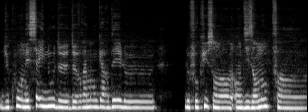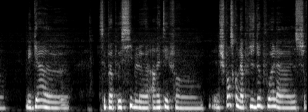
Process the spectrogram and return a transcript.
du coup, on essaye, nous, de, vraiment garder le, focus en, disant non. Enfin, les gars, euh, c'est pas possible, arrêtez. Enfin, je pense qu'on a plus de poids là, sur,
